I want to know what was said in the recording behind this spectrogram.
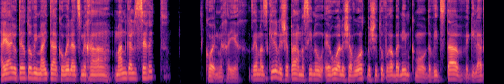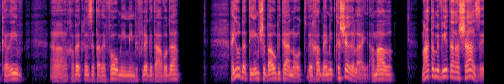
היה יותר טוב אם היית קורא לעצמך מנגל סרט? כהן מחייך. זה מזכיר לי שפעם עשינו אירוע לשבועות בשיתוף רבנים כמו דוד סתיו וגלעד קריב, החבר כנסת הרפורמי ממפלגת העבודה. היו דתיים שבאו בטענות, ואחד מהם התקשר אליי, אמר, מה אתה מביא את הרשע הזה?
